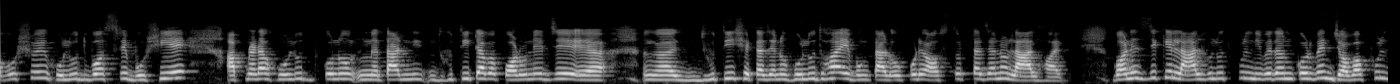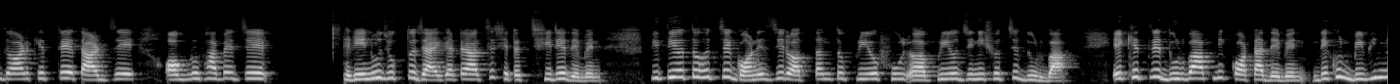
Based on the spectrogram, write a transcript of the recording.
অবশ্যই হলুদ বস্ত্রে বসিয়ে আপনারা হলুদ কোনো তার ধুতিটা বা পরনের যে ধুতি সেটা যেন হলুদ হয় এবং তার ওপরে অস্তরটা যেন লাল হয়। গণেশজিকে লাল হলুদ ফুল নিবেদন করবেন। জবা ফুল দেওয়ার ক্ষেত্রে তার যে অগ্রভাবে যে রেণুযুক্ত জায়গাটা আছে সেটা ছিঁড়ে দেবেন। তৃতীয়ত হচ্ছে গণেশজির অত্যন্ত প্রিয় ফুল প্রিয় জিনিস হচ্ছে দুর্বা। এক্ষেত্রে দুর্বা আপনি কটা দেবেন? দেখুন, বিভিন্ন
